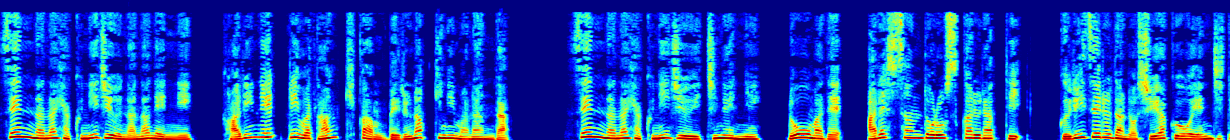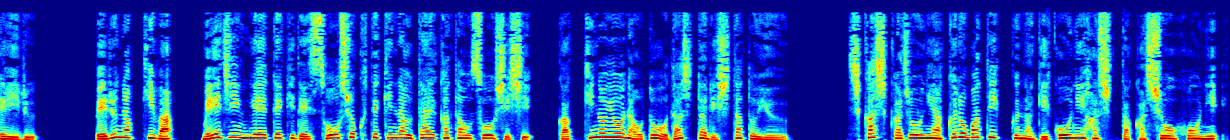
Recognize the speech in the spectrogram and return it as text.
1727年にカリネッリは短期間ベルナッキに学んだ。1721年にローマでアレッサンドロ・スカルラッティ、グリゼルダの主役を演じている。ベルナッキは名人芸的で装飾的な歌い方を創始し、楽器のような音を出したりしたという。しかし過剰にアクロバティックな技巧に走った歌唱法に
